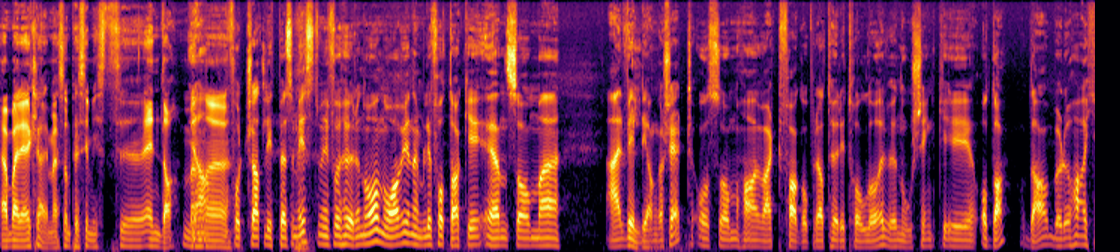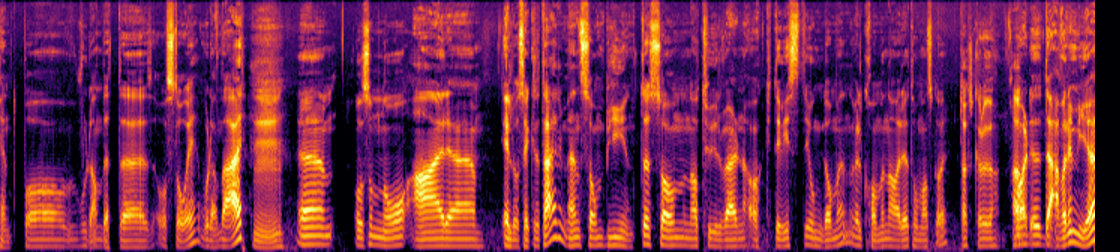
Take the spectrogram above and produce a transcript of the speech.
Jeg bare erklærer meg som pessimist uh, enda, men ja, Fortsatt litt pessimist, men vi får høre nå. Nå har vi nemlig fått tak i en som uh, er veldig engasjert, og som har vært fagoperatør i tolv år ved Norsink i Odda. Da bør du ha kjent på hvordan dette å stå i, hvordan det er. Mm. Um, og som nå er uh, LO-sekretær, men som begynte som naturvernaktivist i ungdommen. Velkommen, Are Thomasgaard. Takk skal du ha. Var det, der var det mye?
